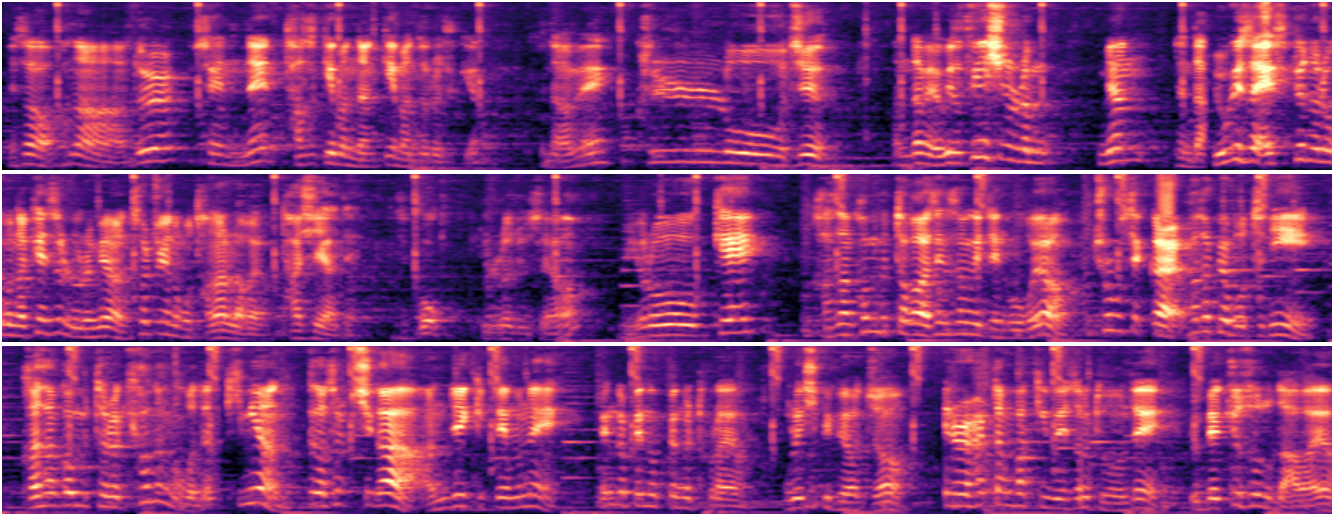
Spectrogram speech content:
그래서 하나 둘 셋 넷 다섯 개만 남게 만들어 줄게요 그 다음에 클로즈. 한 다음에 여기서 피니시 누르면 된다. 여기서 X표 누르거나 캔슬 누르면 설정해 놓은 거 다 날라가요. 다시 해야 돼. 그래서 꼭 눌러주세요. 이렇게 가상 컴퓨터가 생성이 된 거고요. 초록 색깔 화살표 버튼이 가상 컴퓨터를 켜는 거거든? 키면 가 설치가 안 돼 있기 때문에 뱅글뱅글뱅글 돌아요. 우리 HP 배웠죠? 이를 할당받기 위해서 도는데 이 맥주소도 나와요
